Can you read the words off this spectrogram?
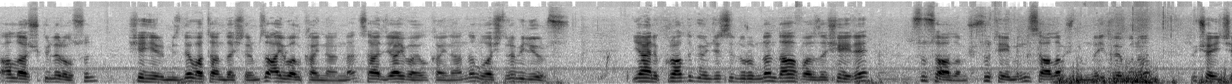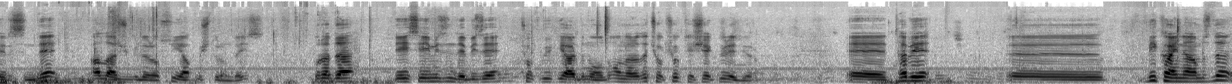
Allah'a şükürler olsun şehrimizde vatandaşlarımıza Ayvalık kaynağından, sadece Ayvalık kaynağından ulaştırabiliyoruz. Yani kuraklık öncesi durumdan daha fazla şehre su sağlamış, su teminini sağlamış durumdayız ve bunu 3 ay içerisinde Allah'a şükürler olsun yapmış durumdayız. Burada DSİ'mizin de bize çok büyük yardımı oldu. Onlara da çok çok teşekkür ediyorum. E, tabii e, bir kaynağımız da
